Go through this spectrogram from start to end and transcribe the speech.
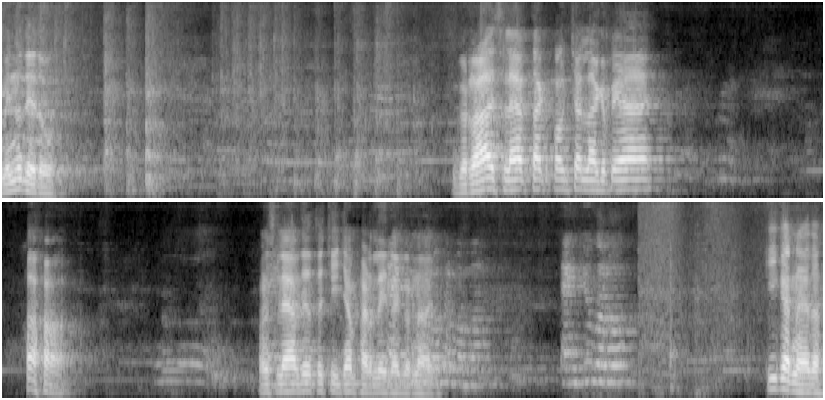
ਮੈਨੂੰ ਦੇ ਦਿਓ ਗੁਰਰਾਜ ਸਲੈਬ ਤੱਕ ਪਹੁੰਚਣ ਲੱਗ ਪਿਆ ਹੈ। ਹਾ ਹਾ। ਹੁਣ ਸਲੈਬ ਦੇ ਉੱਤੇ ਚੀਜ਼ਾਂ ਫੜ ਲੈਂਦਾ ਗੁਰਨਾਜ ਥੈਂਕ ਯੂ ਕਰੋ। ਕੀ ਕਰਨਾ ਇਹਦਾ?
